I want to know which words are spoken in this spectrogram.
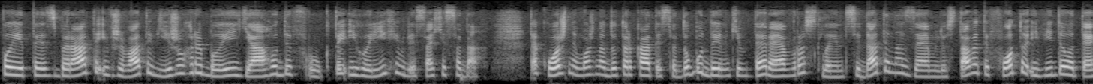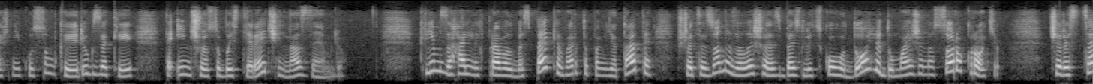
пити, збирати і вживати в їжу гриби, ягоди, фрукти і горіхи в лісах і садах. Також не можна доторкатися до будинків, дерев, рослин, сідати на землю, ставити фото і відеотехніку, сумки, рюкзаки та інші особисті речі на землю. Крім загальних правил безпеки, варто пам'ятати, що ця зона залишилась без людського догляду майже на 40 років. Через це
